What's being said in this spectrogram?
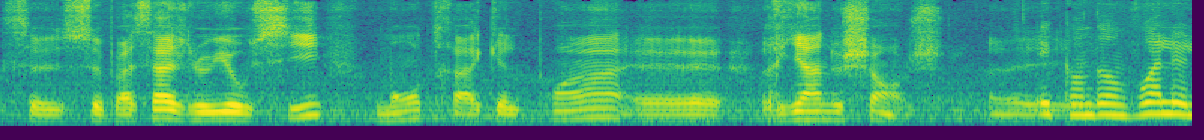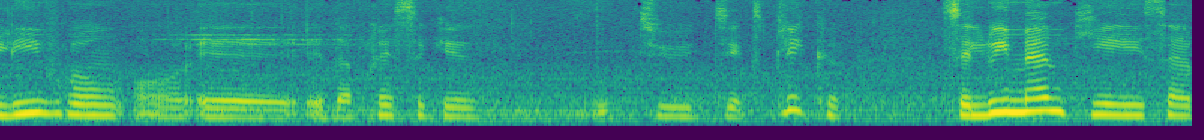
ce, passage, lui aussi, montre à quel point euh, rien ne change. Euh, et quand on voit le livre, et, d'après ce que tu, expliques, c'est lui-même qui s'est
